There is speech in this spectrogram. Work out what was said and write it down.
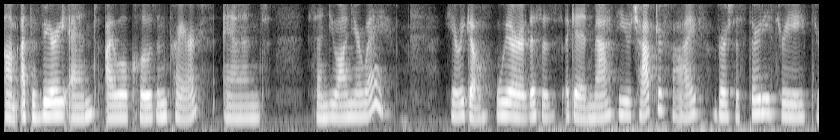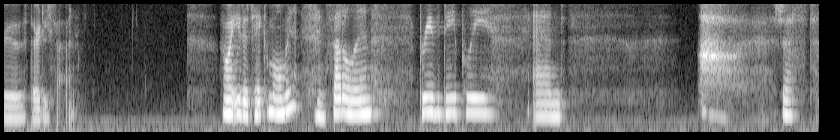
um, at the very end, I will close in prayer and send you on your way. Here we go. We're this is again Matthew chapter 5 verses 33 through 37. I want you to take a moment and settle in, breathe deeply and just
